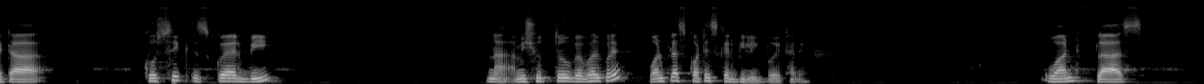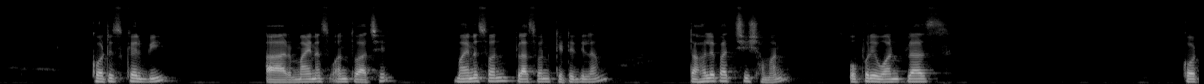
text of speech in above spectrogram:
এটা কোসেক স্কোয়ার বি না, আমি সূত্র ব্যবহার করে one plus cot square B লিখব এখানে। One plus cot square B আর মাইনাস ওয়ান তো আছে। মাইনাস ওয়ান প্লাস ওয়ান কেটে দিলাম। তাহলে পাচ্ছি সমান। ওপরে one plus cot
